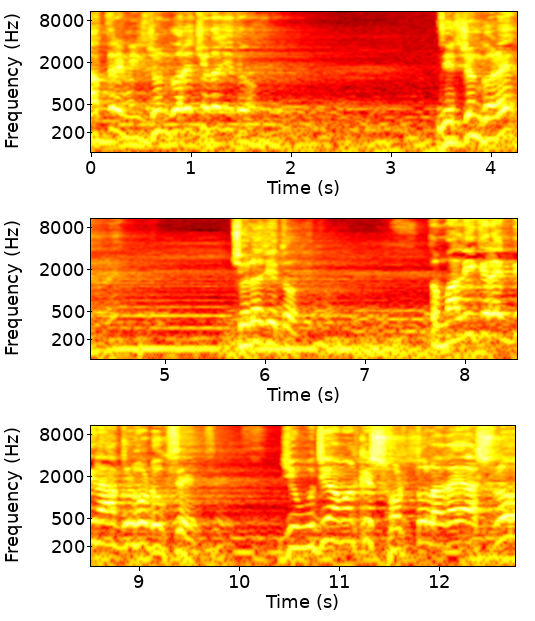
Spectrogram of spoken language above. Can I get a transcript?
রাত্রে নির্জন ঘরে চলে যেত। নির্জন ঘরে চলে যেত। তো মালিকের একদিন আগ্রহ ঢুকছে যে ও যে আমাকে শর্ত লাগায় আসলো,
